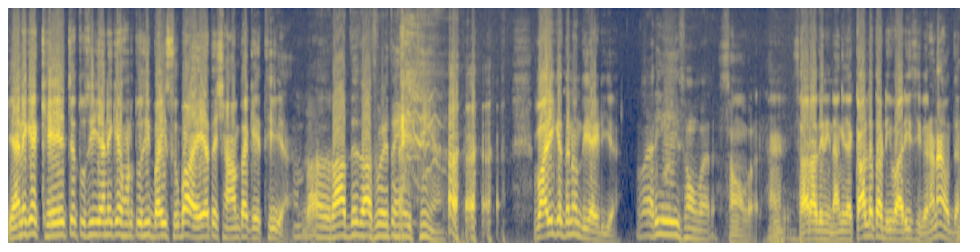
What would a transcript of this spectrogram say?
ਯਾਨੀ ਕਿ ਖੇਤ ਚ ਤੁਸੀਂ ਯਾਨੀ ਕਿ ਹੁਣ ਤੁਸੀਂ ਬਾਈ ਸਵੇਰ ਆਏ ਆ ਤੇ ਸ਼ਾਮ ਤੱਕ ਇੱਥੇ ਹੀ ਆ। ਰਾਤ ਦੇ 10 ਵਜੇ ਤਾਈਂ ਇੱਥੇ ਹੀ ਆ। ਵਾਰੀ ਕਿਦਨ ਹੁੰਦੀ ਆਈਡੀਆ ਵਾਰੀ ਸੋਮਵਾਰ। ਸੋਮਵਾਰ ਹੈ? ਸਾਰਾ ਦਿਨ ਹੀ ਲੰਘ ਜਾ। ਕੱਲ ਤੁਹਾਡੀ ਵਾਰੀ ਸੀ ਫਿਰ ਹਨਾ ਉਦੋਂ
